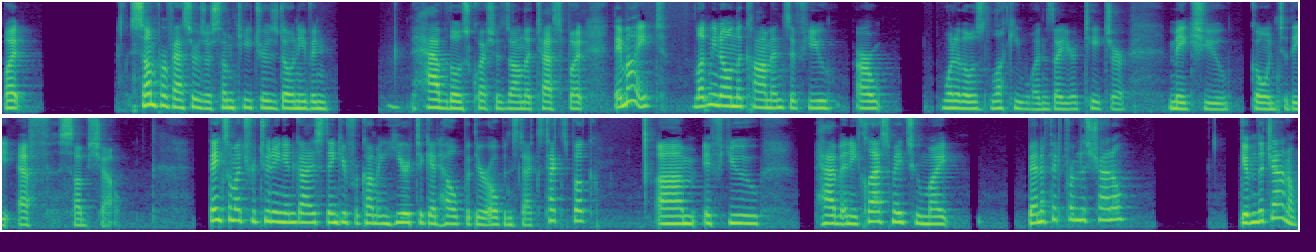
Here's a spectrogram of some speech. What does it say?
But some professors or some teachers don't even have those questions on the test, but they might. Let me know in the comments if you are one of those lucky ones that your teacher makes you go into the F subshell. Thanks so much for tuning in, guys. Thank you for coming here to get help with your OpenStax textbook. Um, if you have any classmates who might benefit from this channel, give them the channel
